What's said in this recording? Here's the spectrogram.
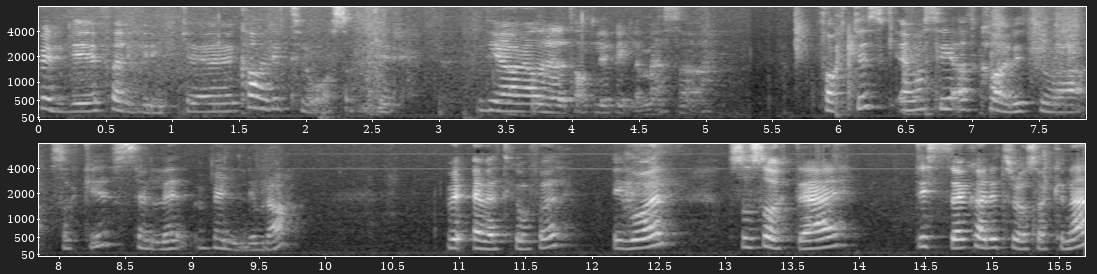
Veldig fargerike Kari Traa-sokker. de har vi allerede tatt litt bilde med, så Faktisk, jeg må si at Kari Traa-sokker selger veldig bra. Jeg vet ikke hvorfor. I går så solgte jeg disse Kari Traa-sokkene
